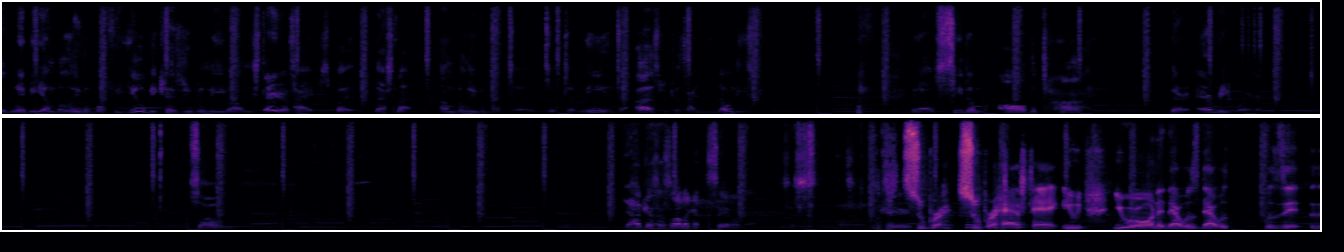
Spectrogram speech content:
it may be unbelievable for you because you believe all these stereotypes, but that's not unbelievable to, to, to me and to us because I know these people. you know, see them all the time. They're everywhere. So yeah, I guess that's all I got to say on that. just okay. Super super hashtag. You you were on it. That was that was was it. The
